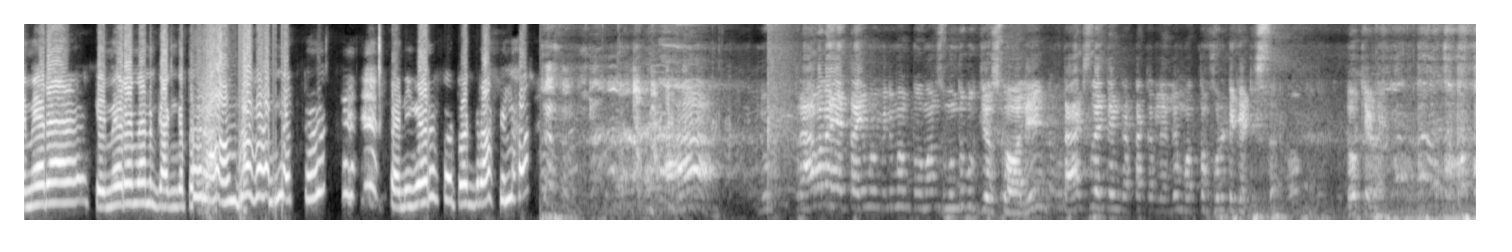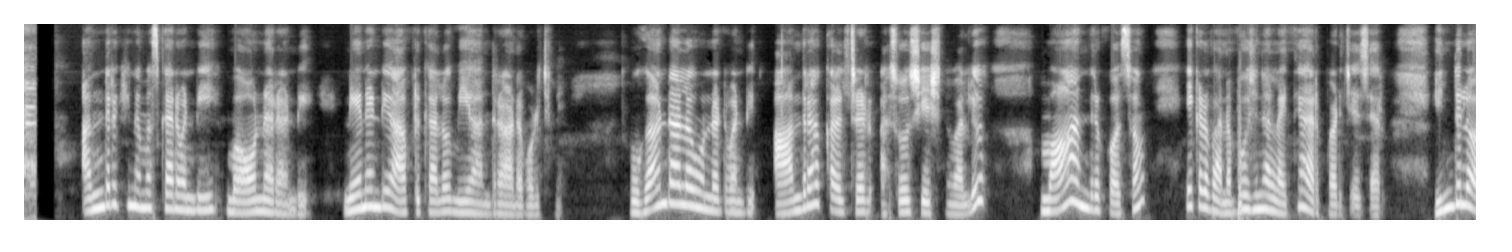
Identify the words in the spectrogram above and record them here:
కెమెరా కెమెరామెన్ గంగతో రాంబాబు అన్నట్టు. పనిగారు ఫోటోగ్రఫీలో ట్రావెల్ అయ్యే టైం మినిమం టూ మంత్స్ ముందు బుక్ చేసుకోవాలి. ట్యాక్స్లు అయితే కట్టక్కర్లేదు. మొత్తం ఫుల్ టికెట్ ఇస్తారు. ఓకే అందరికీ నమస్కారం అండి. బాగున్నారా అండి? నేనండి ఆఫ్రికాలో మీ ఆంధ్ర ఆడపడుచుని. ఉగాండాలో ఉన్నటువంటి ఆంధ్ర కల్చర్ అసోసియేషన్ వాళ్ళు మా అందరి కోసం ఇక్కడ వనభోజనాలు అయితే ఏర్పాటు చేశారు. ఇందులో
